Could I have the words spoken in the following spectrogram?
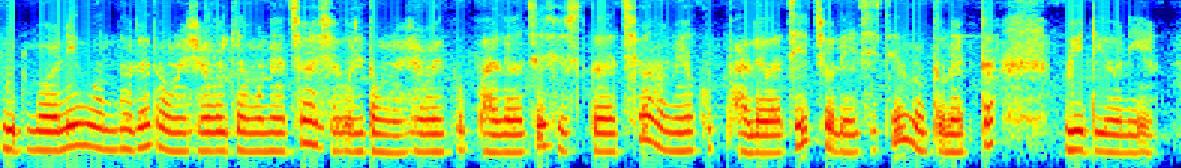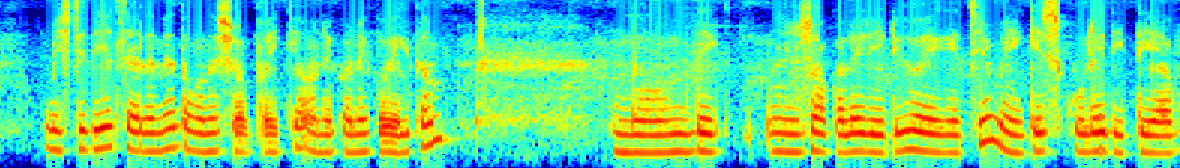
গুড মর্নিং বন্ধুরা। তোমরা সবাই কেমন আছো? আশা করি তোমরা সবাই খুব ভালো আছো, সুস্থ আছো। আমিও খুব ভালো আছি। চলে এসেছি নতুন একটা ভিডিও নিয়ে। মিষ্টি দিয়ে চ্যানেলে তোমাদের সবাইকে অনেক অনেক ওয়েলকাম সকালে রেডি হয়ে গেছি। মেয়েকে স্কুলে দিতে যাব।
